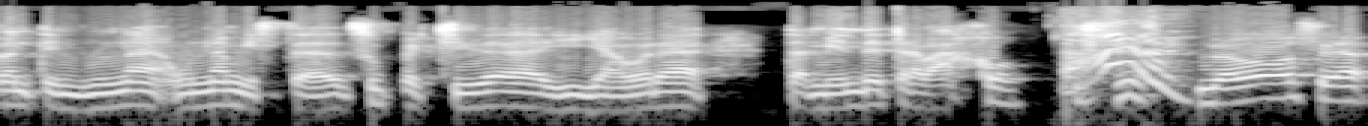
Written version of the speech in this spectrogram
manteniendo una, una amistad súper chida y ahora también de trabajo. Ah. no, o sea,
